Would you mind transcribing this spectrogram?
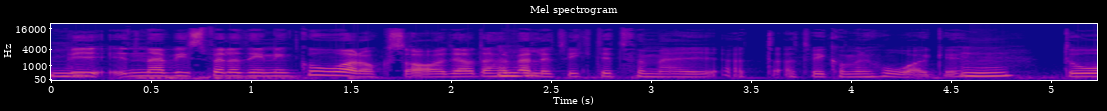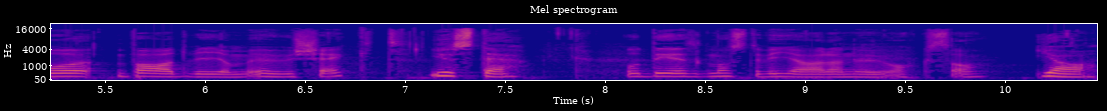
Mm. Vi, när vi spelade in igår också, det, det här är väldigt viktigt för mig att, att vi kommer ihåg. Mm. Då bad vi om ursäkt. Just det. Och det måste vi göra nu också. Ja,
